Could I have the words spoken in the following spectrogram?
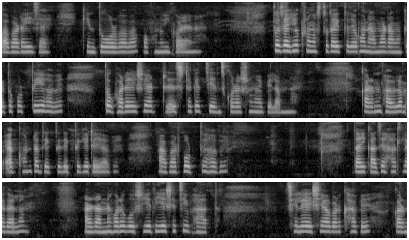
বাবারাই যায়, কিন্তু ওর বাবা কখনোই করে না। তো যাই হোক, সমস্ত দায়িত্ব যখন আমার, আমাকে তো করতেই হবে। তো ঘরে এসে আর ড্রেসটাকে চেঞ্জ করার সময় পেলাম না। কারণ ভাবলাম এক ঘণ্টা দেখতে দেখতে কেটে যাবে, আবার পড়তে হবে। তাই কাজে হাত লাগালাম। আর রান্নাঘরে বসিয়ে দিয়ে এসেছি ভাত। ছেলে এসে আবার খাবে, কারণ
